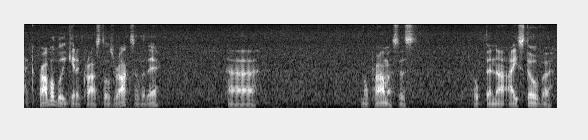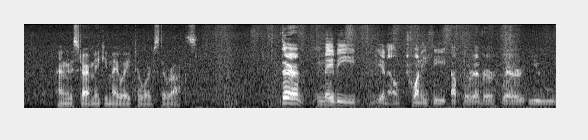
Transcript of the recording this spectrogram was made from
I could probably get across those rocks over there. Uh no promises. Hope they're not iced over. I'm gonna start making my way towards the rocks. They're maybe you know 20 feet up the river, where you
